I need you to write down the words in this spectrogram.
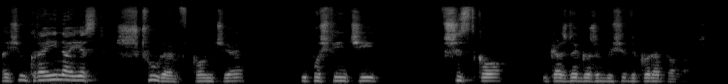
a jeśli Ukraina jest szczurem w kącie i poświęci wszystko i każdego, żeby się tylko ratować.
